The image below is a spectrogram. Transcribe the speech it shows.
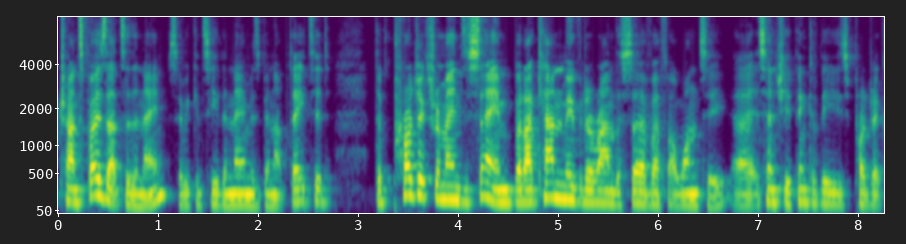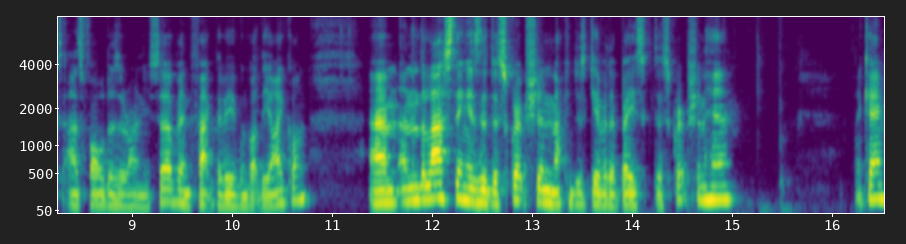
transposed that to the name, so we can see the name has been updated. The project remains the same, but I can move it around the server if I want to. Uh, essentially, think of these projects as folders around your server. In fact, they've even got the icon. Um, and then the last thing is a description. I can just give it a basic description here. Okay,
